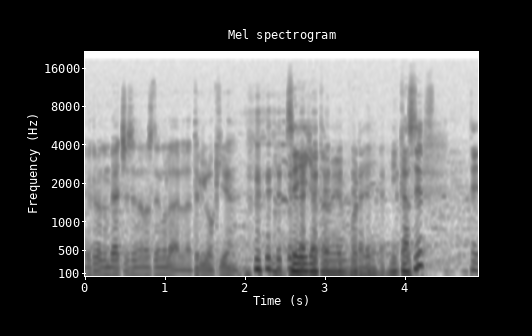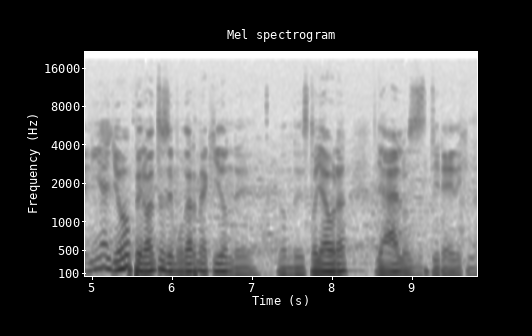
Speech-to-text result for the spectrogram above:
Yo creo que en VHS nada más tengo la, la trilogía. Sí, yo también por ahí. Y cassettes tenía yo, pero antes de mudarme aquí donde, donde estoy ahora, ya los tiré. Dije, no,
